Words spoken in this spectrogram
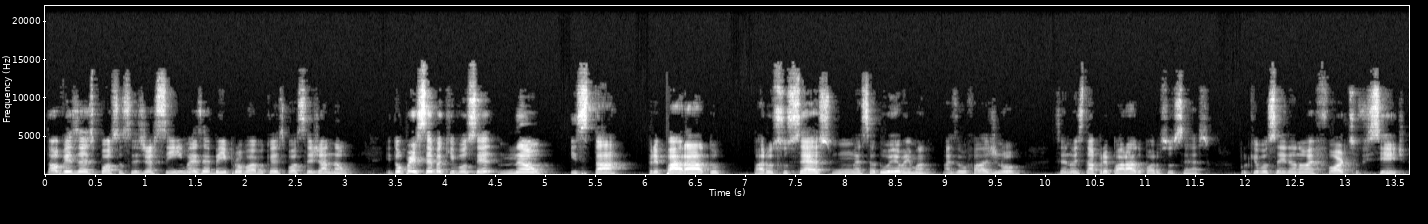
Talvez a resposta seja sim, mas é bem provável que a resposta seja não. Então perceba que você não está preparado para o sucesso. Hum, essa doeu, hein, mano? Mas eu vou falar de novo. Você não está preparado para o sucesso, porque você ainda não é forte o suficiente.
